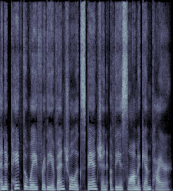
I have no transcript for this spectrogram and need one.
and it paved the way for the eventual expansion of the Islamic Empire.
